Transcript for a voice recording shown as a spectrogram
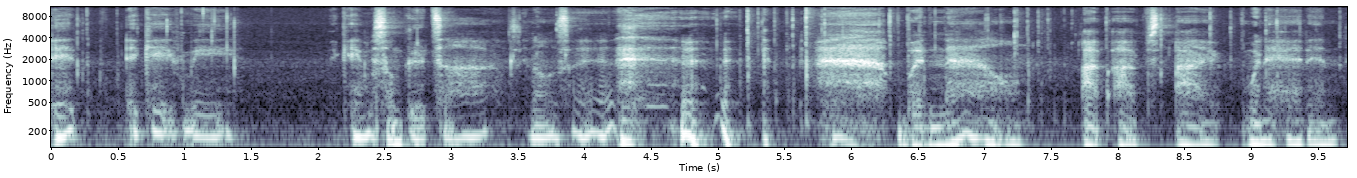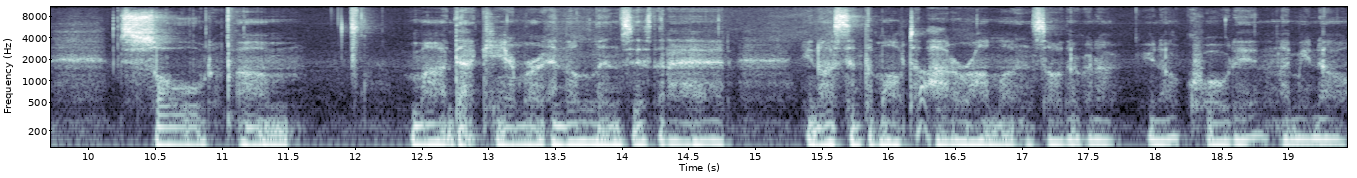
it it gave me it gave me some good times. You know what I'm saying? but now I I I went ahead and sold um my that camera and the lenses that I had. You know, I sent them off to Adorama, and so they're gonna you know, quote it and let me know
